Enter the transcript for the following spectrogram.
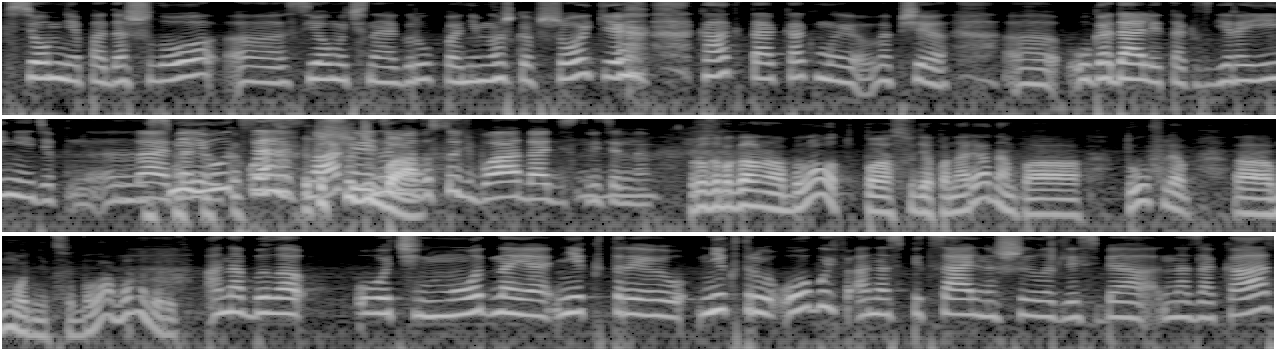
все мне подошло. Э, съемочная группа немножко в шоке. Как так, как мы вообще э, угадали так с героиней, где, э, Да, это смеются. какой-то Это знак, видимо, судьба. да, судьба, да, действительно. Роза Багланова была, вот, по, судя по нарядам, по туфлям, э, модницей была, можно говорить? Она была очень модная. Некоторые, некоторую обувь она специально шила для себя на заказ.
